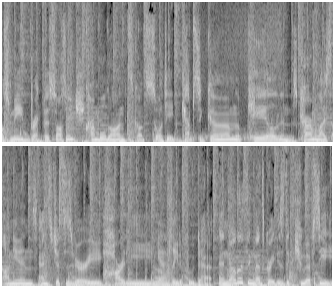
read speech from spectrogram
house-made breakfast sausage crumbled on. It's got sautéed capsicum, kale, and there's caramelized onions, and it's just this very hearty uh, Yeah. plate of food to have. Another thing that's great is the QFC,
